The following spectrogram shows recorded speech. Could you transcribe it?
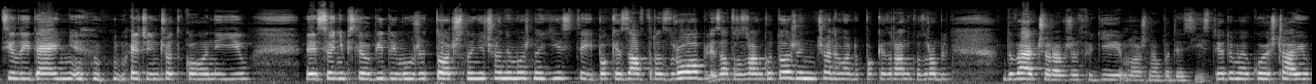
цілий день майже нічого такого не їв. Е, Сьогодні після обіду йому вже точно нічого не можна їсти. І поки завтра зроблять, завтра зранку теж нічого не можна, поки зранку зроблять, до вечора вже тоді можна буде з'їсти. Я думаю, якогось чаю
